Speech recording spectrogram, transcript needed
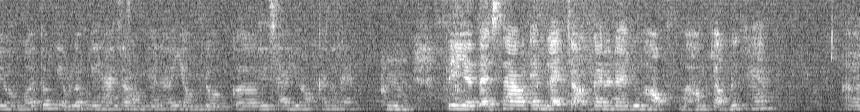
vừa mới tốt nghiệp lớp 12 xong và đã nhận được ờ, visa du học Canada. Ừ. Thì tại sao em lại chọn Canada du học mà không chọn nước khác? À,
